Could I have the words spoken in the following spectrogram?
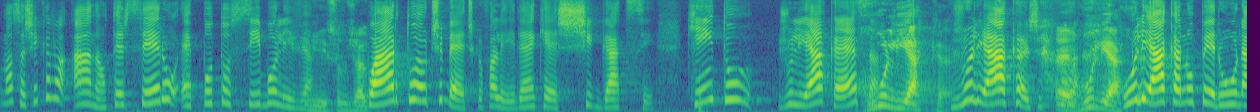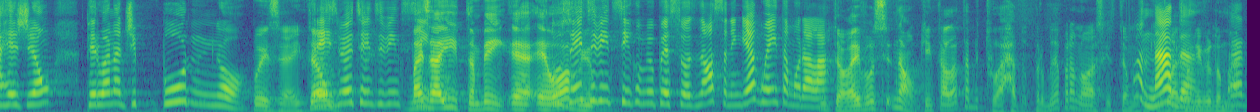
Nossa, achei que era... Ah, não. Terceiro é Potosí, Bolívia. Isso, já... Quarto é o Tibete, que eu falei, né? Que é Shigatse. Quinto, Juliaca, é essa? Juliaca. Juliaca. É, Juliaca. Juliaca, no Peru, na região peruana de Punho. Pois é, então... 3.825. Mas aí também é, é óbvio... 225 mil pessoas. Nossa, ninguém aguenta morar lá. Então, aí você. Não, quem está lá está habituado. O problema é para nós que estamos Ah, aqui nada. ao nível do mar. É,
